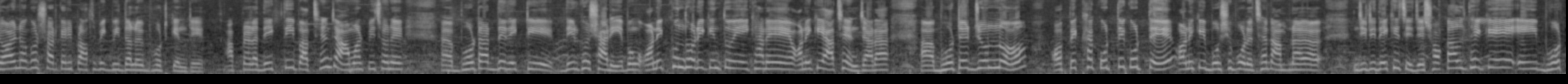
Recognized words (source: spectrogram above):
জয়নগর সরকারি প্রাথমিক বিদ্যালয় ভোট কেন্দ্রে। আপনারা দেখতেই পাচ্ছেন যে আমার পিছনে ভোটারদের একটি দীর্ঘ সারি এবং অনেকক্ষণ ধরে কিন্তু এইখানে অনেকেই আছেন যারা ভোটের জন্য অপেক্ষা করতে করতে অনেকেই বসে পড়েছেন। আমরা যেটি দেখেছি যে সকাল থেকে এই ভোট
